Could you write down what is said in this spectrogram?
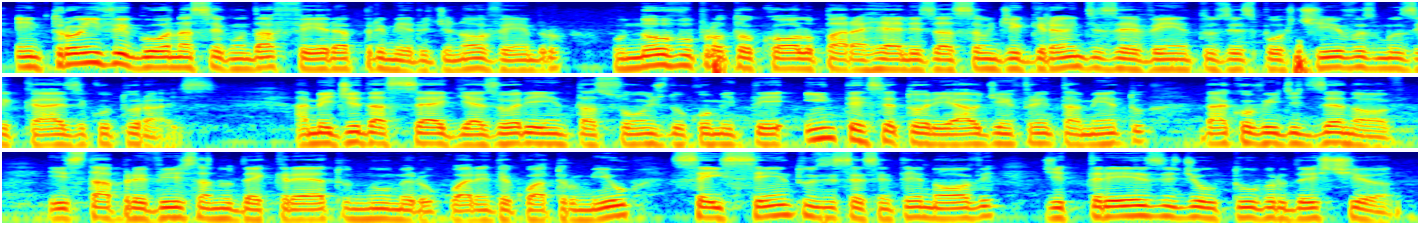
Entrou em vigor na segunda-feira, 1 de novembro, o novo protocolo para a realização de grandes eventos esportivos, musicais e culturais. A medida segue as orientações do Comitê Intersetorial de Enfrentamento da Covid-19 e está prevista no decreto número 44.669 de 13 de outubro deste ano.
